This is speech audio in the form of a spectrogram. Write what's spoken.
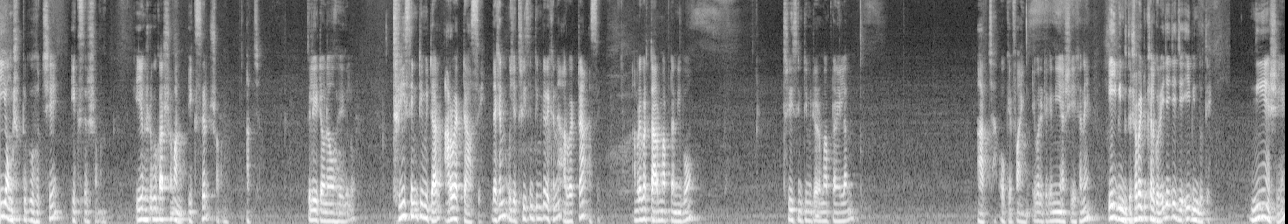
এই অংশটুকু হচ্ছে এক্সের সমান। এই অংশটুকু কার সমান? এক্সের সমান। আচ্ছা। তাহলে এটাও নেওয়া হয়ে গেল। থ্রি সেন্টিমিটার আরও একটা আছে। দেখেন, ওই যে থ্রি সেন্টিমিটার এখানে আরও একটা আছে। আমরা এবার তার মাপটা নিব। থ্রি সেন্টিমিটার মাপটা নিলাম। আচ্ছা ওকে ফাইন এবার এটাকে নিয়ে আসি এখানে। এই বিন্দুতে, সবাই একটু খেয়াল করে। এই যে যে- এই বিন্দুতে। নিয়ে এসে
